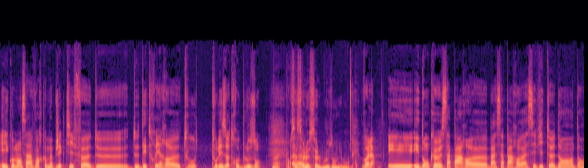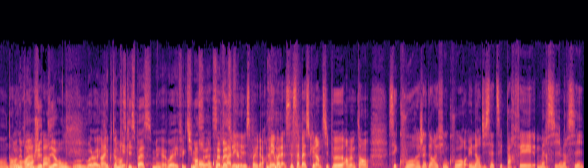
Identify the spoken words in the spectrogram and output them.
et il commence à avoir comme objectif de de détruire tous les autres blousons pour que ça soit le seul blouson du monde. Voilà. Et, donc ça part, bah, ça part assez vite dans dans, dans On n'est pas obligé de dire voilà exactement ce qui se passe, mais ouais, effectivement, on, ça, on ça bascule. Les, les, spoilers. Mais voilà, ça, ça, bascule un petit peu. En même temps, c'est court. J'adore les films courts. 1h17, c'est parfait. Merci, merci.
